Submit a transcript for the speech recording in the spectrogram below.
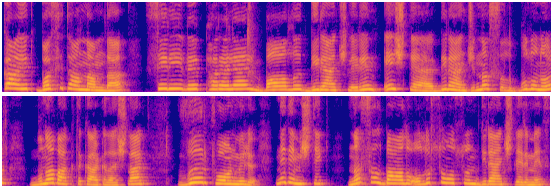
Gayet basit anlamda seri ve paralel bağlı dirençlerin eşdeğer direnci nasıl bulunur? Buna baktık arkadaşlar. Vır formülü. Ne demiştik? Nasıl bağlı olursa olsun dirençlerimiz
